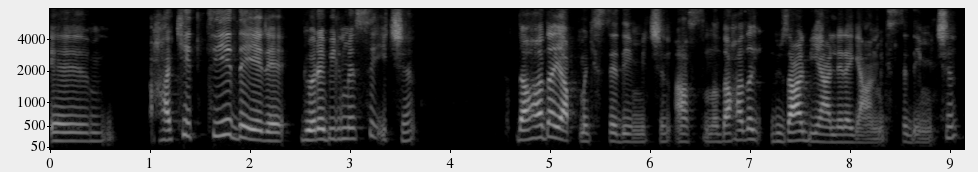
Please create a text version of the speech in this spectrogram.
emm, hak ettiği değeri görebilmesi için, daha da yapmak istediğim için aslında, daha da güzel bir yerlere gelmek istediğim için,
